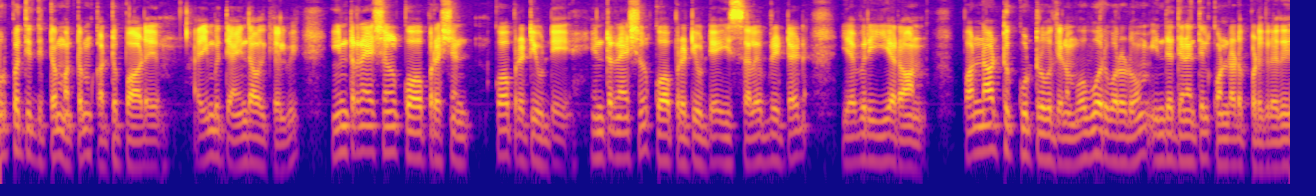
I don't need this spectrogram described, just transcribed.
உற்பத்தி திட்டம் மற்றும் கட்டுப்பாடு. ஐம்பத்தி ஐந்தாவது கேள்வி. International cooperation cooperative day international cooperative day is celebrated every year on பன்னாட்டு கூட்டுறவு தினம் ஒவ்வொரு வருடமும் இந்த தினத்தில் கொண்டாடப்படுகிறது.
